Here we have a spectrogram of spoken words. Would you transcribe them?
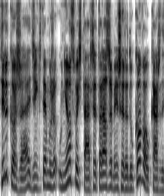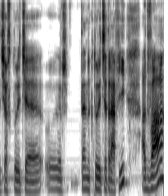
Tylko, że dzięki temu, że uniosłeś tarczę, to raz, że będziesz redukował każdy cios, który cię, znaczy ten, który cię trafi, a dwa,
